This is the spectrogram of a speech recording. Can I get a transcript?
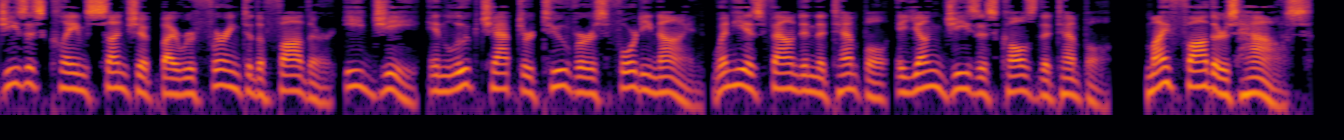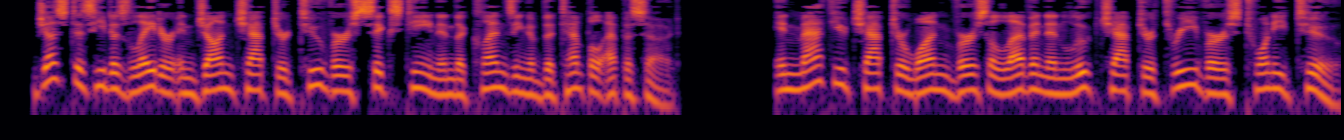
Jesus claims sonship by referring to the Father, e.g., in Luke chapter 2 verse 49, when he is found in the temple, a young Jesus calls the temple, "My Father's house," just as he does later in John chapter 2 verse 16 in the cleansing of the temple episode. In Matthew chapter 1 verse 11 and Luke chapter 3 verse 22,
